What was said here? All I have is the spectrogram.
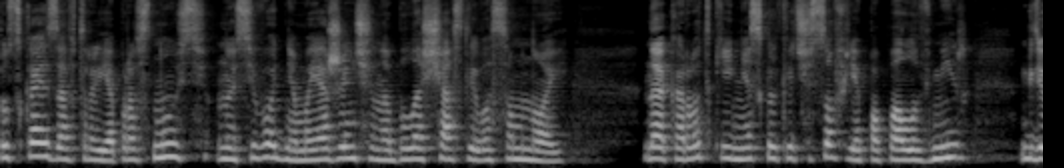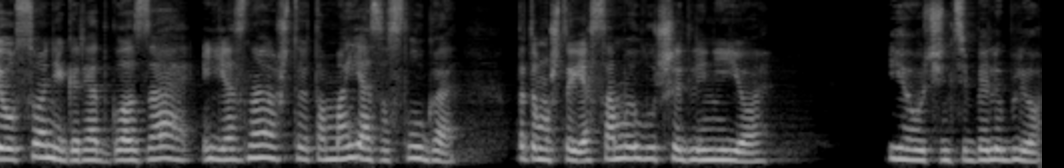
Пускай завтра я проснусь, но сегодня моя женщина была счастлива со мной. На короткие несколько часов я попала в мир, где у Сони горят глаза, и я знаю, что это моя заслуга, потому что я самый лучший для нее. «Я очень тебя люблю»,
